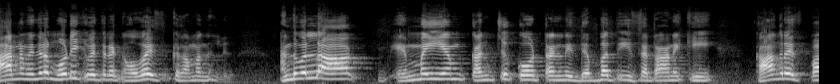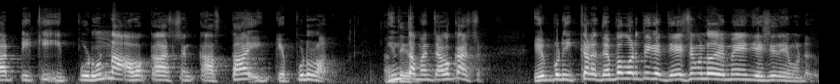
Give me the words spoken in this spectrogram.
కారణం ఏంటంటే మోడీకి వ్యతిరేకంగా ఓవైసీకి సంబంధం లేదు. అందువల్ల ఎంఐఎం కంచుకోటల్ని దెబ్బతీసటానికి కాంగ్రెస్ పార్టీకి ఇప్పుడున్న అవకాశం కాస్త ఇంకెప్పుడు రాదు. ఇంత మంచి అవకాశం. ఇప్పుడు ఇక్కడ దెబ్బ కొడితే ఇక దేశంలో ఎంఐఎం చేసేది ఏముండదు.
